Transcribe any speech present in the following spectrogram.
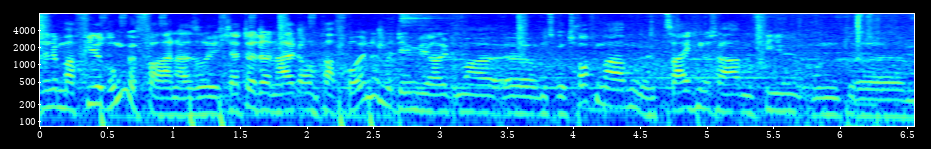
Wir sind immer viel rumgefahren. Also ich hatte dann halt auch ein paar Freunde, mit denen wir halt immer äh, uns getroffen haben, gezeichnet haben viel und ähm,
